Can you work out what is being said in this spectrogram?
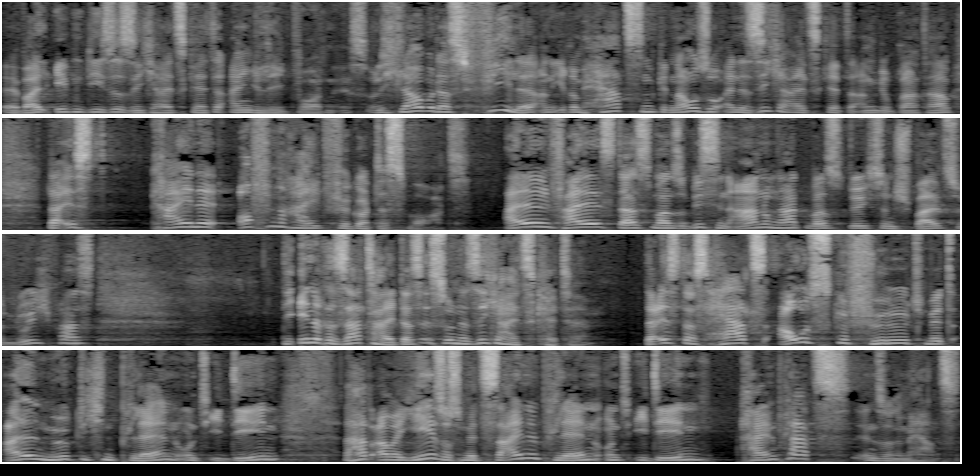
Äh, weil eben diese Sicherheitskette eingelegt worden ist. Und ich glaube, dass viele an ihrem Herzen genauso eine Sicherheitskette angebracht haben. Da ist keine Offenheit für Gottes Wort. Allenfalls, dass man so ein bisschen Ahnung hat, was durch so einen Spalt so durchpasst. Die innere Sattheit, das ist so eine Sicherheitskette. Da ist das Herz ausgefüllt mit allen möglichen Plänen und Ideen. Da hat aber Jesus mit seinen Plänen und Ideen keinen Platz in so einem Herzen.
